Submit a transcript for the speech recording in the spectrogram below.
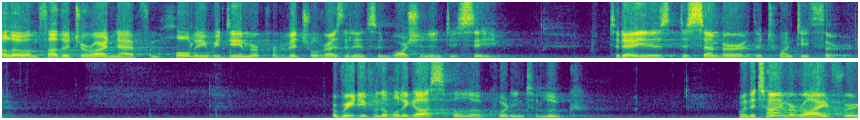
Hello, I'm Father Gerard Knapp from Holy Redeemer Provincial Residence in Washington, D.C. Today is December the 23rd. A reading from the Holy Gospel according to Luke. When the time arrived for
